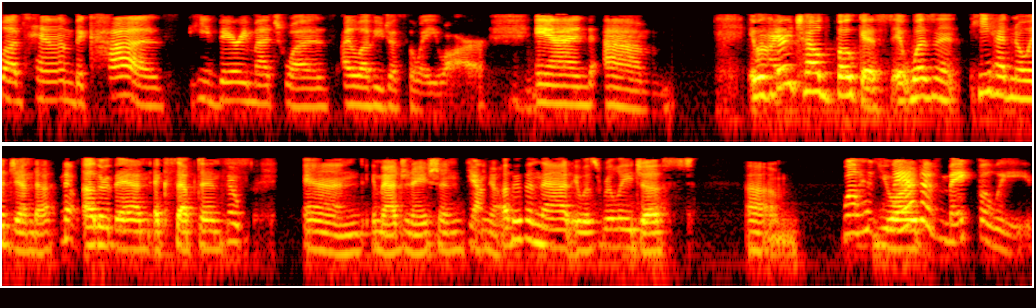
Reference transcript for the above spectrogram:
loved him because he very much was i love you just the way you are. And um It was very child focused. It wasn't. He had no agenda No. other than acceptance Nope. and imagination. Yeah. You know, other than that, it was really just. Um, Well, his land are- of make believe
